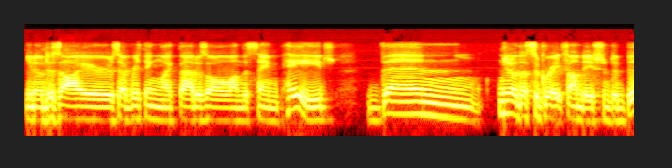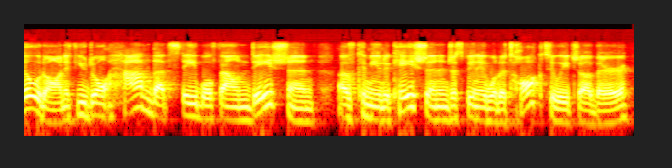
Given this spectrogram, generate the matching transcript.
you know, desires, everything like that is all on the same page, then you know that's a great foundation to build on. If you don't have that stable foundation of communication and just being able to talk to each other,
